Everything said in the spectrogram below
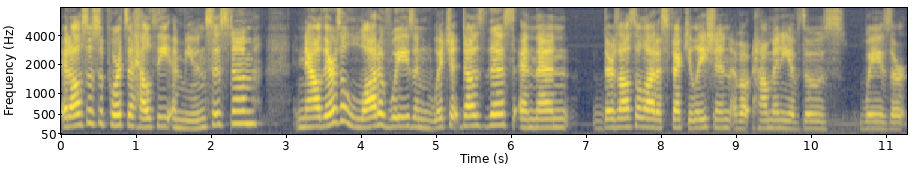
It also supports a healthy immune system. Now, there's a lot of ways in which it does this, and then there's also a lot of speculation about how many of those ways are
